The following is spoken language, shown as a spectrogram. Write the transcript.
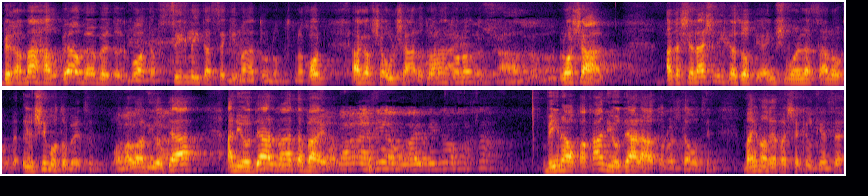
ברמה הרבה הרבה הרבה יותר גבוהה. תפסיק להתעסק עם האתונות, נכון? אגב, שאול שאל אותו על האתונות? לא שאל. אז השאלה שלי היא כזאת, האם שמואל עשה לו, הרשים אותו בעצם. הוא אמר לו, אני יודע, אני יודע על מה אתה בא אליו. אמר לה, אני הרואה והנה הוכחה. והנה ההוכחה, אני יודע על האתונות שאתה רוצה. מה עם הרבע שקל כסף?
